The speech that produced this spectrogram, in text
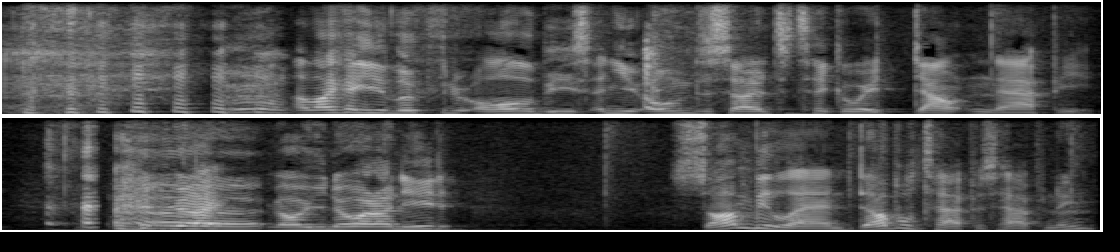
I like how you look through all of these and you only decided to take away Downton Abbey. You're like, oh, you know what I need? Zombieland Double Tap is happening.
